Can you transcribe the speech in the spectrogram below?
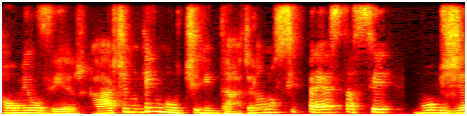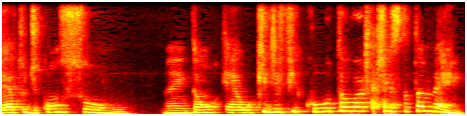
ao meu ver. A arte não tem uma utilidade, ela não se presta a ser um objeto de consumo. Né? Então, é o que dificulta o artista também.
